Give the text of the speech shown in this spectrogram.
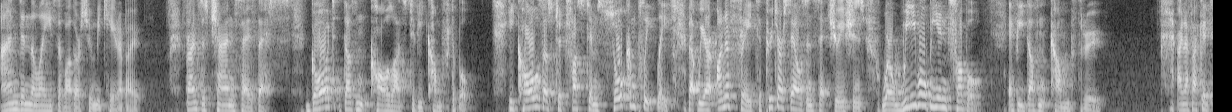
and in the lives of others whom we care about. Francis Chan says this God doesn't call us to be comfortable. He calls us to trust Him so completely that we are unafraid to put ourselves in situations where we will be in trouble if He doesn't come through. And if I could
